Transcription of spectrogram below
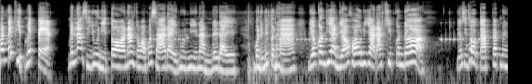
มันไม่ผิดไม่แปลกแม่นนั่งสิอยู่นี่ต่อนั่งกับว่าภาษาใดนู่นนี่นั่นใดๆบ่ได้มีปัญหาเดี๋ยวก่อนเพี่อนเดี๋ยวขออนุญาตอัดคลิปก่อนเด้อเดี๋ยวสิโทรกลับแป๊บหนึ่ง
